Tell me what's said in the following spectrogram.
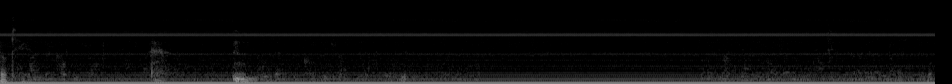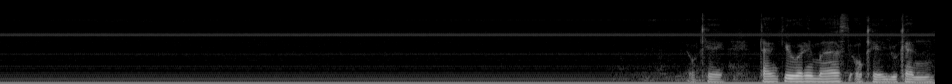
Okay. Okay, thank you very much. Okay, you can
